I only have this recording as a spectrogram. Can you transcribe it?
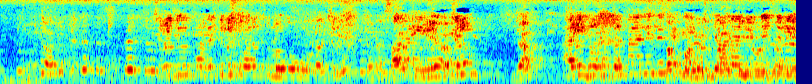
चलो जो थाने चलो तुम्हारा स्लोगन होगा चलो। चलो जा। चलो सब पकड़ के आएँगे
